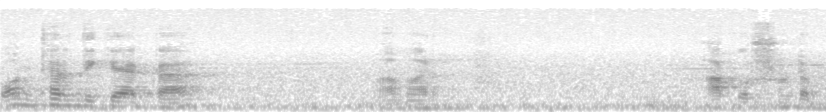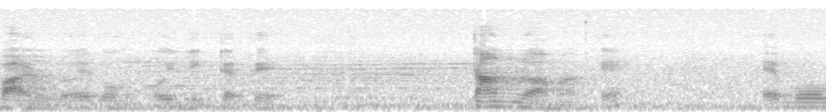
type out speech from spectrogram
পন্থার দিকে একটা আমার আকর্ষণটা বাড়লো এবং ওই দিকটাতে টানলো আমাকে এবং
